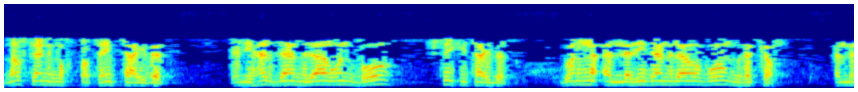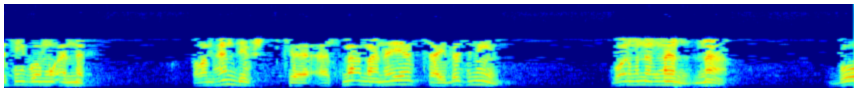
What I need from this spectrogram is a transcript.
نص يعني مختص يعني تایبەت. يعني هەر دانراون بۆ شتێکی تایبەت. بۆ الذي دانراوە بۆ مذكر. التي بۆ مؤنث. بەڵام هەندێک کە ئەسمامان هەیە تایبەت نین بۆ منە من ما. بۆ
